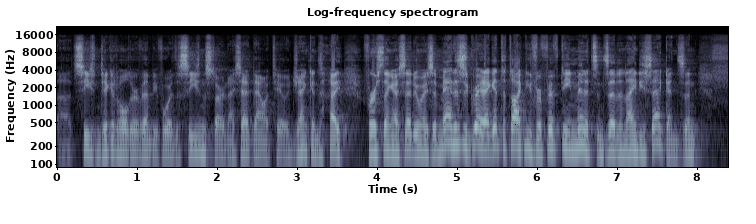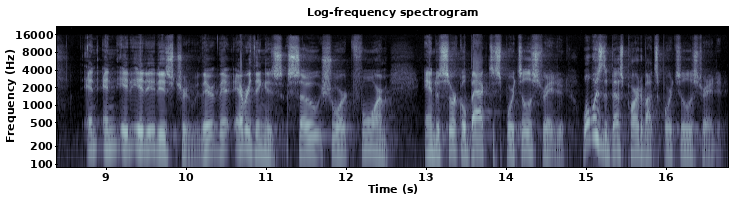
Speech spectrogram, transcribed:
a, a season ticket holder event before the season started, and I sat down with Taylor Jenkins. I first thing I said to him, I said, "Man, this is great. I get to talk to you for 15 minutes instead of 90 seconds." And and and it, it, it is true. There, everything is so short form. And to circle back to Sports Illustrated, what was the best part about Sports Illustrated?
